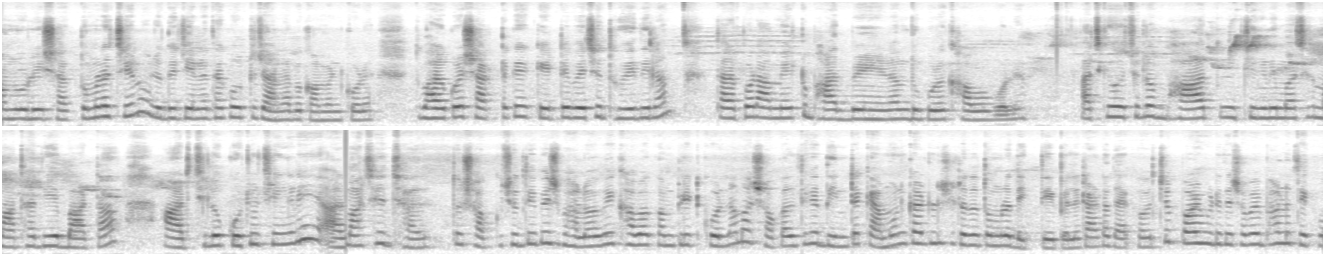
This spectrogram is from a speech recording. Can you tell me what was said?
আমরুলি শাক। তোমরা চেনো? যদি জেনে থাকো, একটু জানাবে কমেন্ট করে। তো ভালো করে শাকটাকে কেটে বেছে ধুয়ে দিলাম। তারপর আমি একটু ভাত বেড়ে নিলাম দুপুরে খাব বলে। আজকে হয়েছিল ভাত, চিংড়ি মাছের মাথা দিয়ে বাটা, আর ছিল কচু চিংড়ি আর মাছের ঝাল। তো সব কিছু দিয়ে বেশ ভালোভাবেই খাবার কমপ্লিট করলাম। আর সকাল থেকে দিনটা কেমন কাটলো সেটা তো তোমরা দেখতেই পেলে। টাটা, দেখা হচ্ছে পরের ভিডিওতে। সবাই ভালো থেকো।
